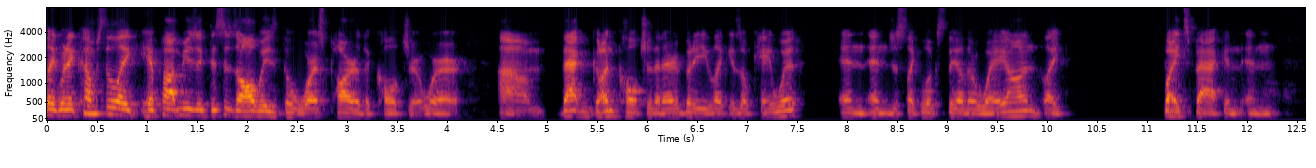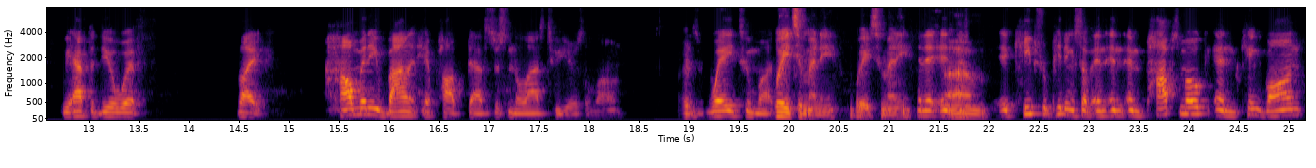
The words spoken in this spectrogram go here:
like when it comes to like hip hop music, this is always the worst part of the culture where um that gun culture that everybody like is okay with and and just like looks the other way on like bites back and and we have to deal with like how many violent hip hop deaths just in the last two years alone. It's way too much. Way too many. Way too many. And it, it, um, it keeps repeating stuff. And, and and Pop Smoke and King Von,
